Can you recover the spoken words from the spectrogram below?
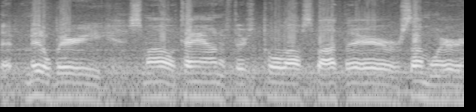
that Middlebury small town, if there's a pull-off spot there or somewhere,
